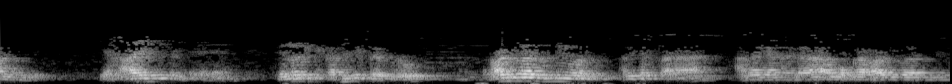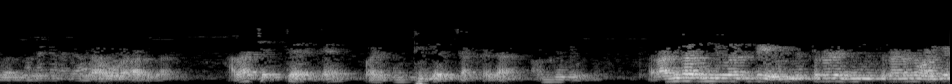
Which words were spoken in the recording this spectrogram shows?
అని ఉంది. ఈ హా ఎందుకంటే పిల్లలకి కథ చెప్పేప్పుడు రాజుగారు ఉండేవారు. అని చెప్తారా? అనగనగా ఒక రాజుగారు ఉండేవారు. అనగనగా ఒక రాజుగారు. అలా చెప్తే వాడి బుద్ధికి చక్కగా అందుకు రాజుగారు ఉండేవారంటే ఏం చెప్తున్నాడు ఏం చెప్తున్నాడని వాడికే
